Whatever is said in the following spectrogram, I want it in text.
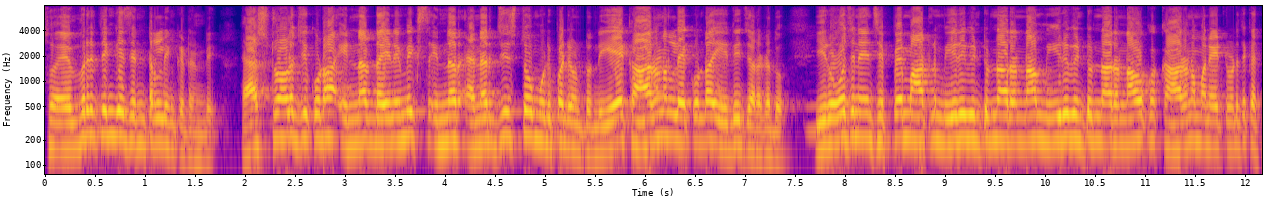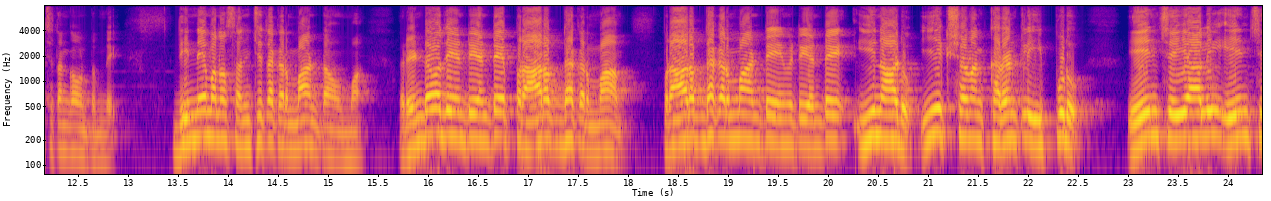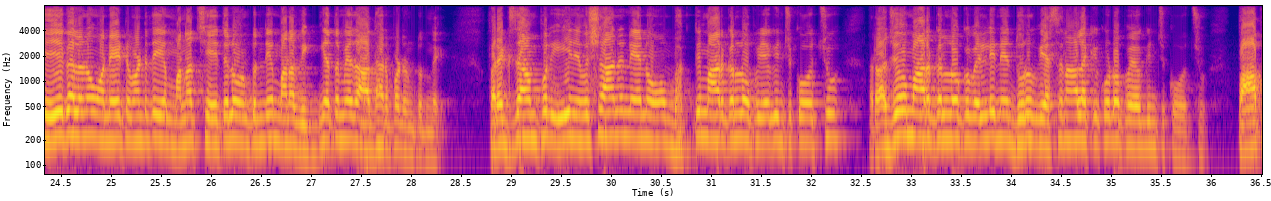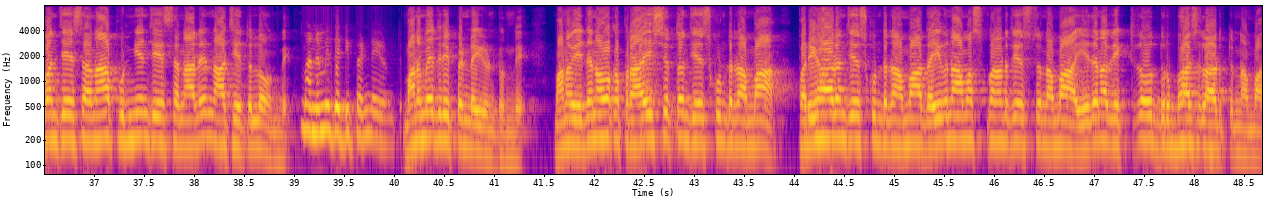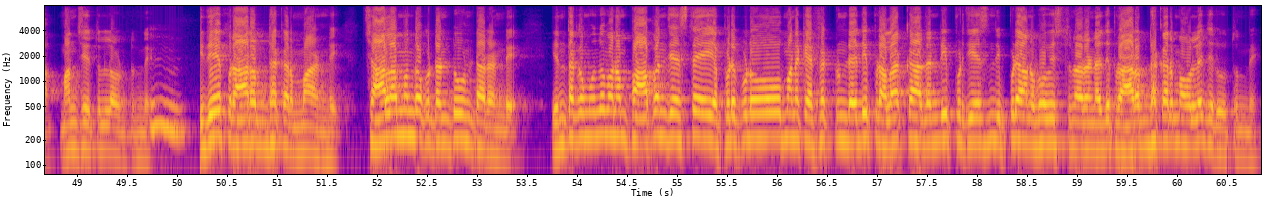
సో ఎవ్రీథింగ్ ఈజ్ ఇంటర్లింక్డ్ అండి. యాస్ట్రాలజీ కూడా ఇన్నర్ డైనమిక్స్ ఇన్నర్ ఎనర్జీస్తో ముడిపడి ఉంటుంది. ఏ కారణం లేకుండా ఏది జరగదు. ఈ రోజు నేను చెప్పే మాటలు మీరు వింటున్నారన్నా మీరు వింటున్నారన్నా ఒక కారణం అనేటువంటిది ఖచ్చితంగా ఉంటుంది. దీన్నే మనం సంచిత కర్మ అంటామమ్మ రెండవది ఏంటి అంటే ప్రారబ్ధ కర్మ. ప్రారబ్ధ కర్మ అంటే ఏమిటి అంటే ఈనాడు ఈ క్షణం కరెంట్లీ ఇప్పుడు ఏం చేయాలి ఏం చేయగలను అనేటువంటిది మన చేతిలో ఉంటుంది మన విజ్ఞత మీద ఆధారపడి ఉంటుంది. ఫర్ ఎగ్జాంపుల్ ఈ నిమిషాన్ని నేను భక్తి మార్గంలో ఉపయోగించుకోవచ్చు. రజో మార్గంలోకి వెళ్ళి నేను దుర్వ్యసనాలకి కూడా ఉపయోగించుకోవచ్చు. పాపం చేశానా పుణ్యం చేశానా అనేది నా చేతుల్లో ఉంది. మన మీద డిపెండ్ అయి ఉంటుంది. మన మీద డిపెండ్ అయి ఉంటుంది. మనం ఏదైనా ఒక ప్రాయశ్చిత్తం చేసుకుంటున్నామా పరిహారం చేసుకుంటున్నామా దైవనామస్మరణ చేస్తున్నామా ఏదైనా వ్యక్తితో దుర్భాషలు ఆడుతున్నామా మన చేతుల్లో ఉంటుంది. ఇదే ప్రారంధ కర్మ అండి. చాలా మంది ఒకటి అంటూ ఉంటారండి. ఇంతకుముందు మనం పాపం చేస్తే ఎప్పుడెప్పుడో మనకి ఎఫెక్ట్ ఉండేది ఇప్పుడు అలా కాదండి. ఇప్పుడు చేసింది ఇప్పుడే అనుభవిస్తున్నారండి అది ప్రారంధ కర్మ వల్లే జరుగుతుంది.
